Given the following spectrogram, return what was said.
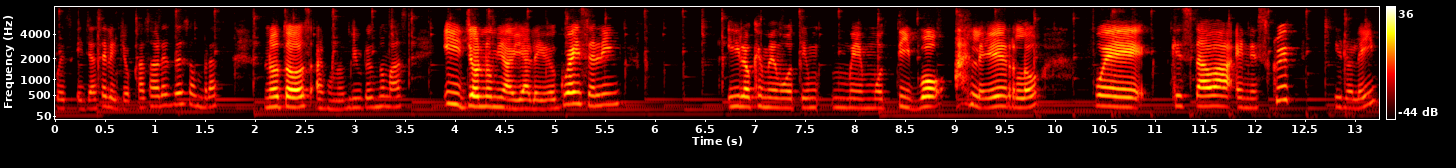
Pues ella se leyó Cazadores de Sombras, no todos, algunos libros nomás, y yo no me había leído Graceling. Y lo que me, me motivó a leerlo fue que estaba en script y lo leí.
